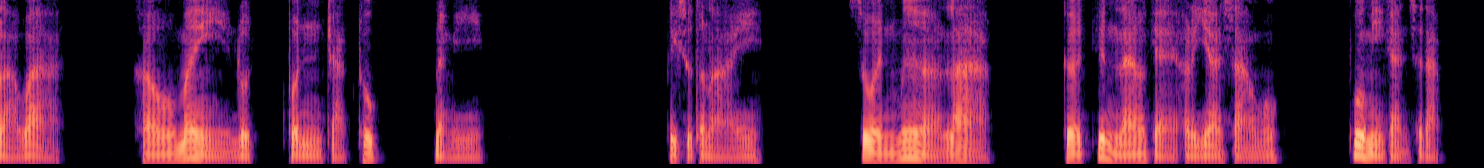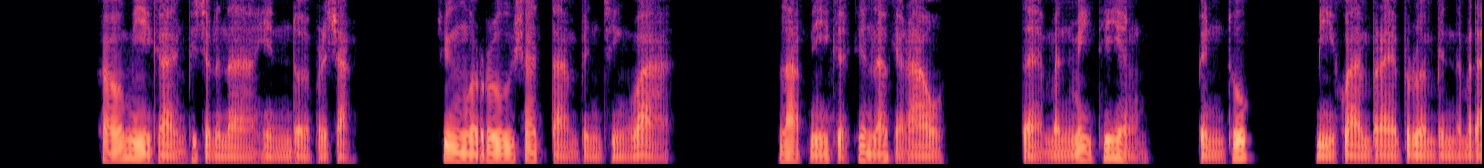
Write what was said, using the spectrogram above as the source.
กล่าวว่า เขาไม่หลุดพ้นจากทุกข์ดังนี้ภิกษุทั้งหลาย ส่วนเมื่อลาบ เกิดขึ้นแล้วแก่อริยาสาวก ผู้มีการสดับ เขามีการพิจารณาเห็นโดยประจักษ์จึงรู้ชัดตามเป็นจริงว่า ลาบนี้เกิดขึ้นแล้วแก่เรา แต่มันไม่เที่ยงเป็นทุกข์ มีความแปรปรวนเป็นธรรมด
